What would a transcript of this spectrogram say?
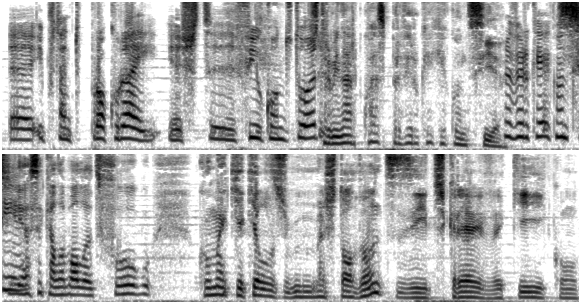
Uh, e, portanto, procurei este fio condutor. Exterminar quase para ver o que é que acontecia. Para ver o que é que acontecia. Se essa aquela bola de fogo, como é que aqueles mastodontes, e descreve aqui com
